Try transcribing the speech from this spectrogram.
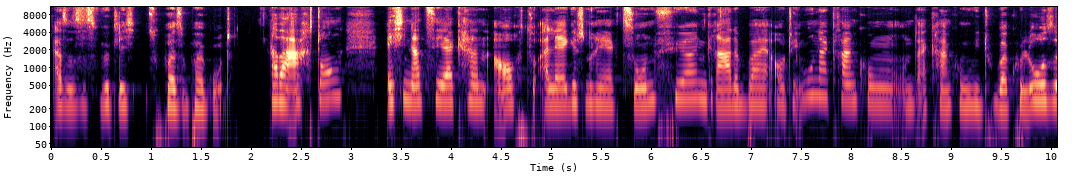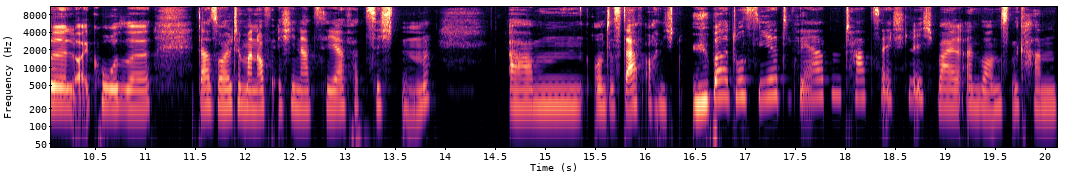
Also es ist wirklich super, super gut. Aber Achtung, Echinacea kann auch zu allergischen Reaktionen führen, gerade bei Autoimmunerkrankungen und Erkrankungen wie Tuberkulose, Leukose. Da sollte man auf Echinacea verzichten. Ähm, und es darf auch nicht überdosiert werden tatsächlich, weil ansonsten kann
